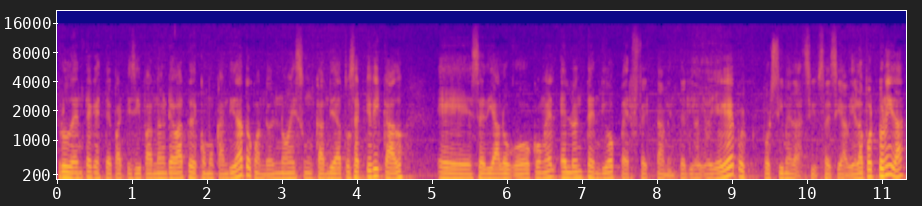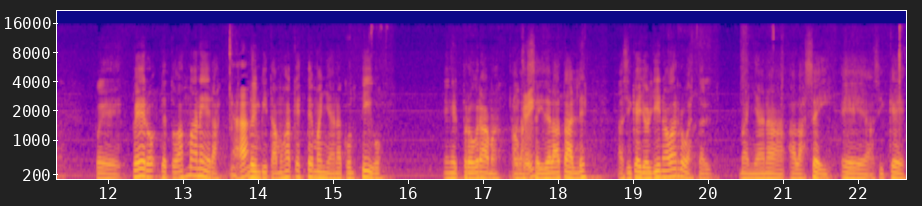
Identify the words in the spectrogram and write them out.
prudente que esté participando en el debate como candidato cuando él no es un candidato certificado. Eh, se dialogó con él, él lo entendió perfectamente. Él dijo, yo llegué por, por si me da, si, si había la oportunidad, pues, pero de todas maneras, lo invitamos a que esté mañana contigo en el programa a las 6 de la tarde. Así que Georgie Navarro va a estar mañana a las 6. Eh, así que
